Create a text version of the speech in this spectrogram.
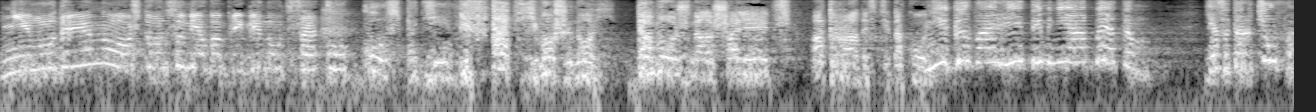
Не мудрено, что он сумел вам приглянуться О, Господи! и стать женой. Да можно ошалеть от радости такой. Не говори ты мне об этом! Я за Тартюфа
